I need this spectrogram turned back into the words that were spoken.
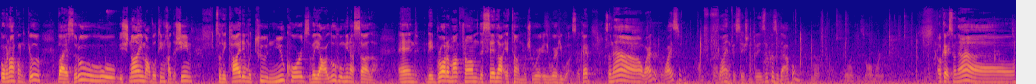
But we're not going to kill you. So they tied him with two new cords. And they brought him up from the Sela Etam, which were, is where he was. Okay, so now why why is there fly infestation today? Is it because of the apple? No, Like this all morning. Okay, so now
